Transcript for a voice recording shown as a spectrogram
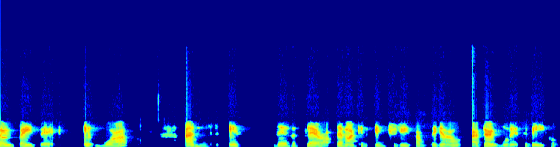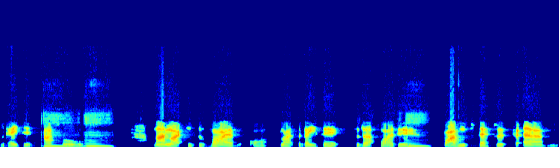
so basic, it works. And if there's a flare up, then I can introduce something else. I don't want it to be complicated at Mm, all. mm, And I like to survive off like the basics. So that's what I do. mm. But I'm obsessed with um,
